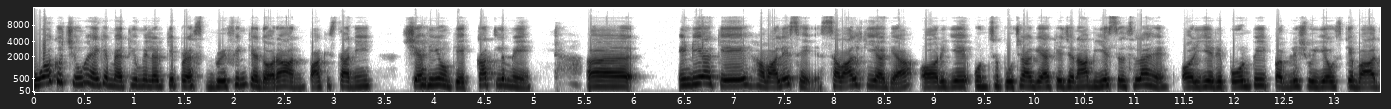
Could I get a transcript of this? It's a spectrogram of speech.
हुआ कुछ यूँ है कि मैथ्यू मिलर की प्रेस ब्रीफिंग के दौरान पाकिस्तानी शहरियों के कत्ल में आ, इंडिया के हवाले से सवाल किया गया और ये उनसे पूछा गया कि जनाब ये सिलसिला है और ये रिपोर्ट भी पब्लिश हुई है उसके बाद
